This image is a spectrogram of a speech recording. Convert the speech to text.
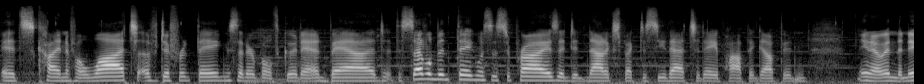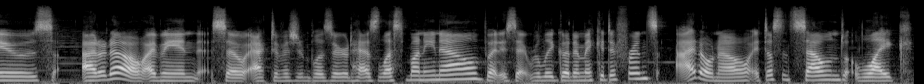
It's kind of a lot of different things that are both good and bad. The settlement thing was a surprise. I did not expect to see that today popping up in you know, in the news. I don't know. I mean, so Activision Blizzard has less money now, but is that really going to make a difference? I don't know. It doesn't sound like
